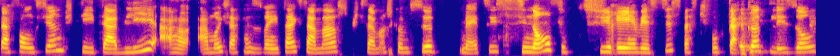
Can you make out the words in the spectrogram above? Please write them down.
ça fonctionne, puis que tu es établi, à, moins que ça fasse 20 ans que ça marche, puis que ça marche comme ça, mais tu sais, sinon, il faut que tu réinvestisses parce qu'il faut que tu ben accotes les autres,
